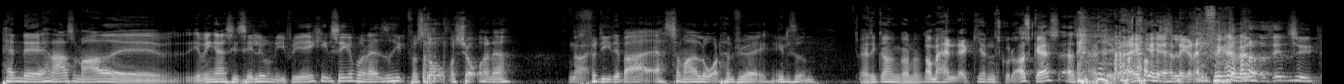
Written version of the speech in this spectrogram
han, øh, han har så meget, øh, jeg vil ikke engang sige selvevni, fordi jeg er ikke helt sikker på, at han altid helt forstår, hvor sjov han er. Nej. Fordi det bare er så meget lort, han fyrer af hele tiden. Ja, det gør han godt nok. Nå, men han øh, giver den sgu da også gas. Altså, han lægger da ikke, han lægger da ikke fingre imellem. Det er sindssygt.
